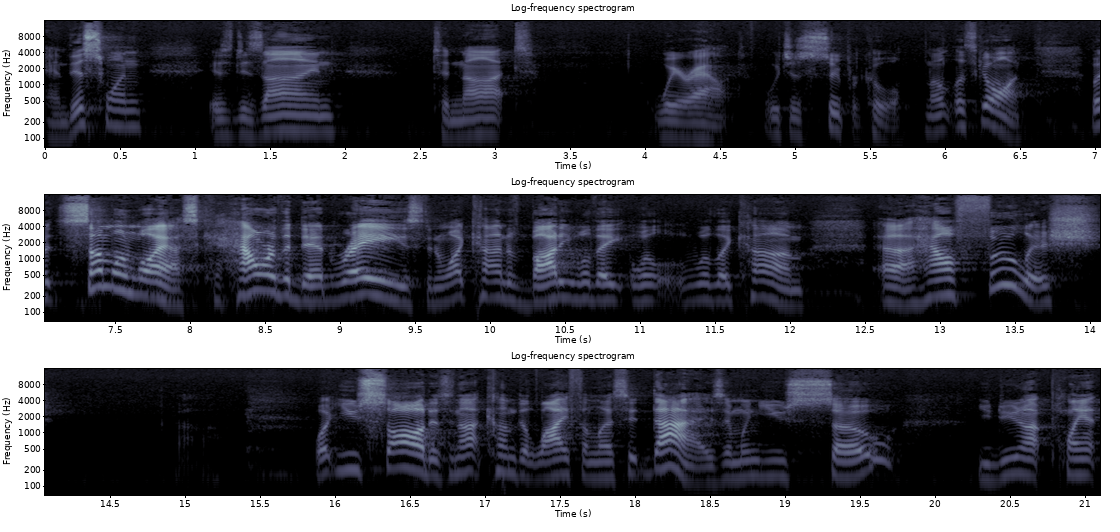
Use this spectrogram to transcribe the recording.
And this one is designed to not wear out, which is super cool. Now, let's go on. But someone will ask, How are the dead raised, and what kind of body will they, will, will they come? Uh, how foolish. Uh, what you saw does not come to life unless it dies. And when you sow, you do not plant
